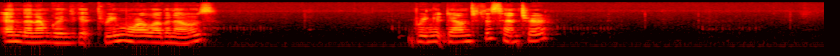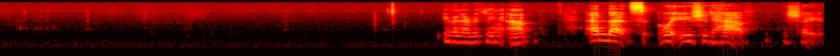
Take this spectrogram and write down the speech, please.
And then I'm going to get three more 11 O's. Bring it down to the center. Even everything up. And that's what you should have. I'll show you.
